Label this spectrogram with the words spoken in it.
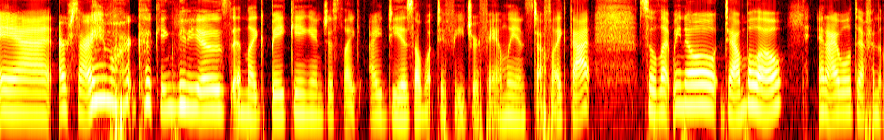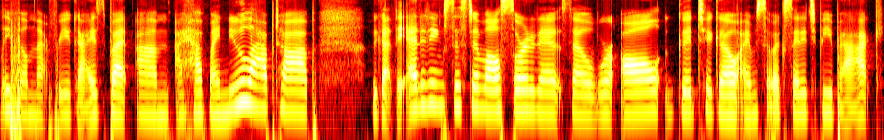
and or sorry more cooking videos and like baking and just like ideas on what to feed your family and stuff like that. So let me know down below and i will definitely film that for you guys. But um, i have my new laptop. We got the editing system all sorted out so we're all good to go. I'm so excited to be back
